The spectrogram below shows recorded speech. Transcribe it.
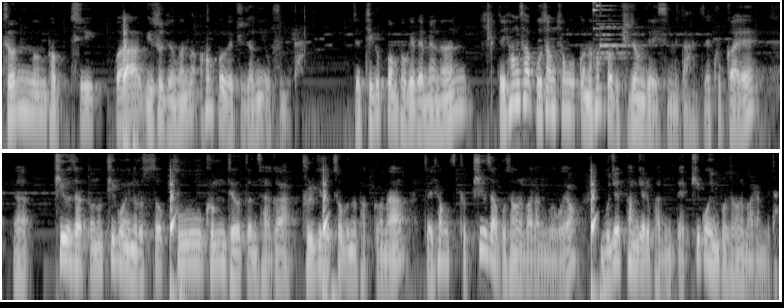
전문 법칙과 위수증은 헌법에 규정이 없습니다. 이제 디귿번 보게 되면은 형사 보상 청구권은 헌법에 규정되어 있습니다. 이제 국가에 자, 피의자 또는 피고인으로서 구금되었던 자가 불기소 처분을 받거나 자, 형, 그 피의자 보상을 말하는 거고요. 무죄 판결을 받은 때 피고인 보상을 말합니다.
